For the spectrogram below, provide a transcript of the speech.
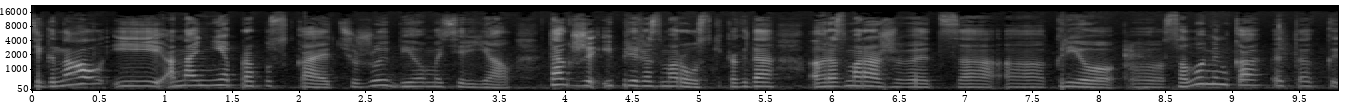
сигнал, и она не пропускает чужой биоматериал. Также и при разморозке, когда э, размораживается э, крио э, это э,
